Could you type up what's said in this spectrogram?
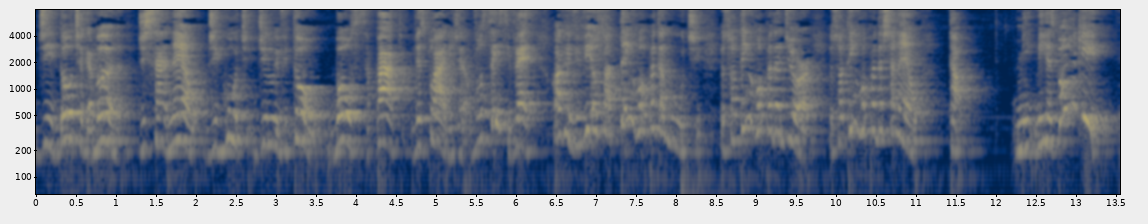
de Dolce Gabbana, de Chanel, de Gucci, de Louis Vuitton, bolsa, sapato, vestuário em geral. Vocês se vestem? Olha, Vivi, eu só tenho roupa da Gucci, eu só tenho roupa da Dior, eu só tenho roupa da Chanel, tal. Me, me responde aqui.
